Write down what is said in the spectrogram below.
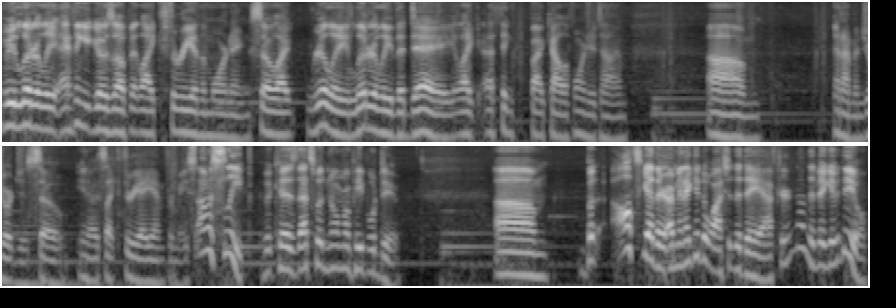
we literally, I think it goes up at like three in the morning. So like really, literally the day, like I think by California time. Um, and I'm in Georgia, so you know it's like 3 a.m. for me. So I'm asleep because that's what normal people do. Um, but altogether, I mean, I get to watch it the day after, not that big of a deal.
